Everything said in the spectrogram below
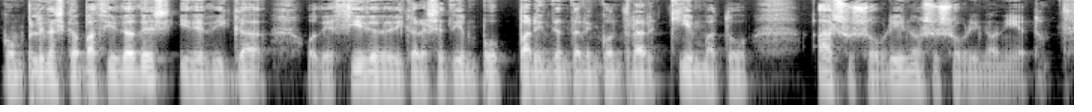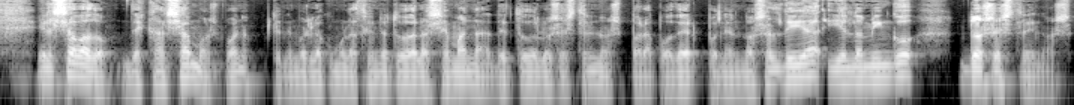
con plenas capacidades y dedica o decide dedicar ese tiempo para intentar encontrar quién mató a su sobrino o su sobrino nieto. El sábado descansamos, bueno, tenemos la acumulación de toda la semana de todos los estrenos para poder ponernos al día y el domingo dos estrenos.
